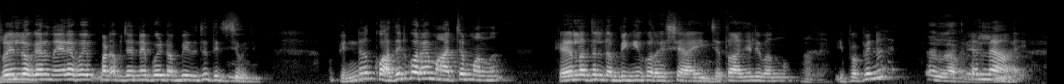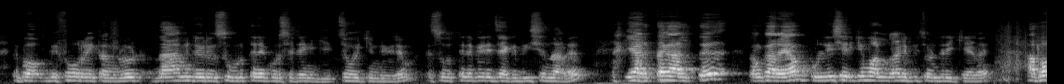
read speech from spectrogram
ട്രെയിനിലോ കയറി നേരെ പോയി ചെന്നൈ പോയി ഡബ് ചെയ്തിട്ട് തിരിച്ചു വരും. പിന്നെ അതിൽ കുറെ മാറ്റം വന്ന്. കേരളത്തിൽ ഡബിങ് കുറേശ്ശെ ആയി ചിത്രാഞ്ജലി വന്നു. ഇപ്പൊ പിന്നെ എല്ലാവരും. എല്ലാം ആയി ഇപ്പോ ബിഫോർ വി കൺക്ലൂഡ് മാമിന്റെ ഒരു സുഹൃത്തിനെ കുറിച്ചിട്ട് എനിക്ക് ചോദിക്കേണ്ടി വരും. സുഹൃത്തിന്റെ പേര് ജഗദീഷ് എന്നാണ്. ഈ അടുത്ത കാലത്ത് നമുക്കറിയാം പുള്ളി ശരിക്കും വണ്ണടിപ്പിച്ചുകൊണ്ടിരിക്കുകയാണ് അപ്പൊ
